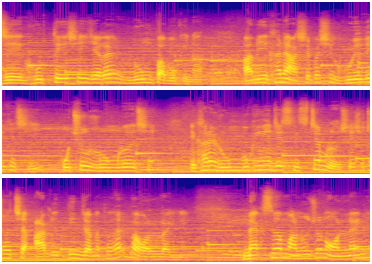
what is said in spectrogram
যে ঘুরতে এসে এই জায়গায় রুম পাবো কিনা। আমি এখানে আশেপাশে ঘুরে দেখেছি, প্রচুর রুম রয়েছে। এখানে রুম বুকিংয়ের যে সিস্টেম রয়েছে, সেটা হচ্ছে আগের দিন জানাতে হয় বা অনলাইনে ম্যাক্সিমাম মানুষজন অনলাইনে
